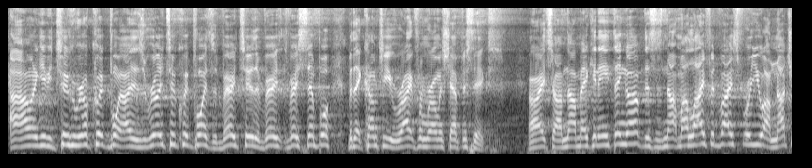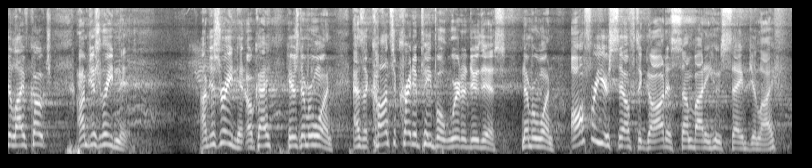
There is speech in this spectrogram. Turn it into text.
I want to give you two real quick points. Uh, There's really two quick points. It's very two. They're very, very simple, but they come to you right from Romans chapter 6. All right, so I'm not making anything up. This is not my life advice for you. I'm not your life coach. I'm just reading it. I'm just reading it, okay? Here's number one. As a consecrated people, we're to do this. Number one, offer yourself to God as somebody who saved your life.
